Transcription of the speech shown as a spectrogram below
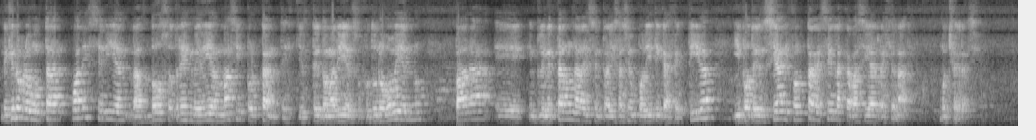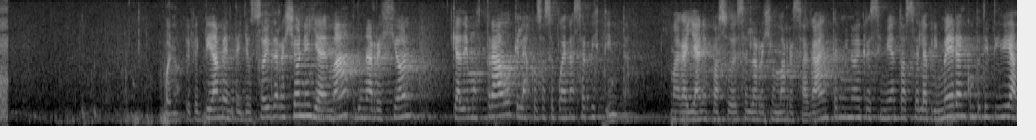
Le quiero preguntar cuáles serían las dos o tres medidas más importantes que usted tomaría en su futuro gobierno para eh, implementar una descentralización política efectiva y potenciar y fortalecer las capacidades regionales. Muchas gracias. Bueno, efectivamente, yo soy de regiones y además de una región que ha demostrado que las cosas se pueden hacer distintas. Magallanes pasó de ser la región más rezagada en términos de crecimiento a ser la primera en competitividad.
